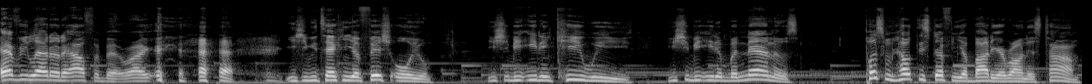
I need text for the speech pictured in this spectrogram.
every letter of the alphabet, right? you should be taking your fish oil. You should be eating kiwis. You should be eating bananas. Put some healthy stuff in your body around this time.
